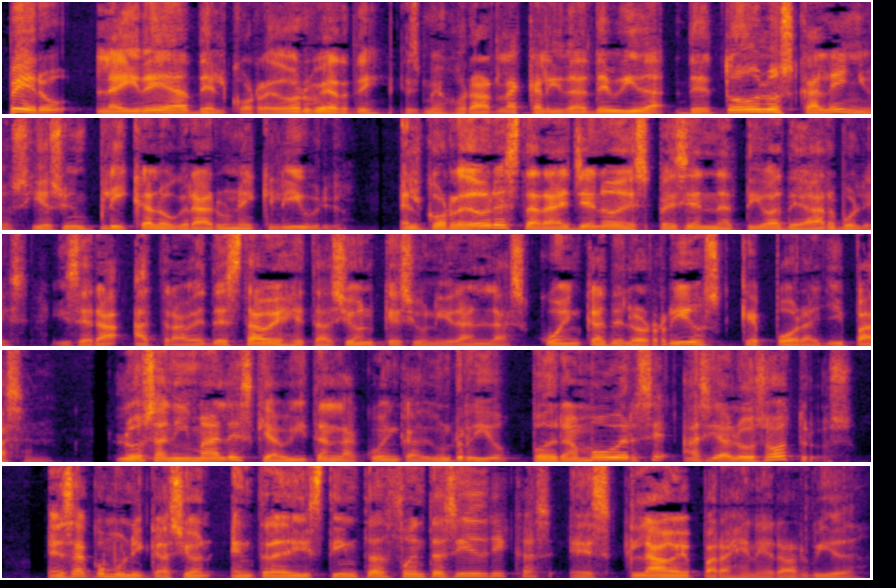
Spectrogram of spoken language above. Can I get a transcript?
pero la idea del corredor verde es mejorar la calidad de vida de todos los caleños y eso implica lograr un equilibrio. El corredor estará lleno de especies nativas de árboles y será a través de esta vegetación que se unirán las cuencas de los ríos que por allí pasan. Los animales que habitan la cuenca de un río podrán moverse hacia los otros. Esa comunicación entre distintas fuentes hídricas es clave para generar vida.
